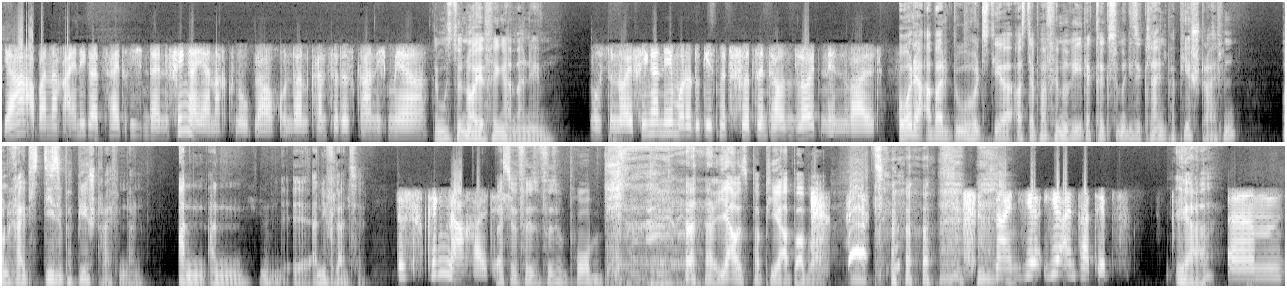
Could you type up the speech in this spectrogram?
Ja, aber nach einiger Zeit riechen deine Finger ja nach Knoblauch und dann kannst du das gar nicht mehr. Dann musst du neue Finger immer nehmen. Musst du neue Finger nehmen oder du gehst mit 14.000 Leuten in den Wald. Oder aber du holst dir aus der Parfümerie, da kriegst du immer diese kleinen Papierstreifen und reibst diese Papierstreifen dann an, an, äh, an die Pflanze. Das klingt nachhaltig. Weißt du, für, für so Proben. ja, aus Papier, abbaubar. Nein, hier, hier ein paar Tipps. Ja. Ähm,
